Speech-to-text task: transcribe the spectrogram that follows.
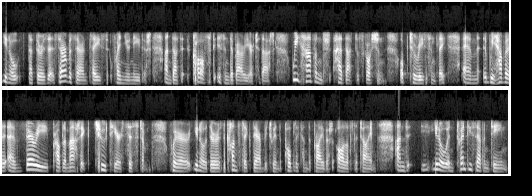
you know, that there is a service there in place when you need it and that cost isn't a barrier to that. We haven't had that discussion up to recently. Um, we have a, a very problematic two-tier system where you know there is conflict there between the public and the private all of the time. And you know, in 2017,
